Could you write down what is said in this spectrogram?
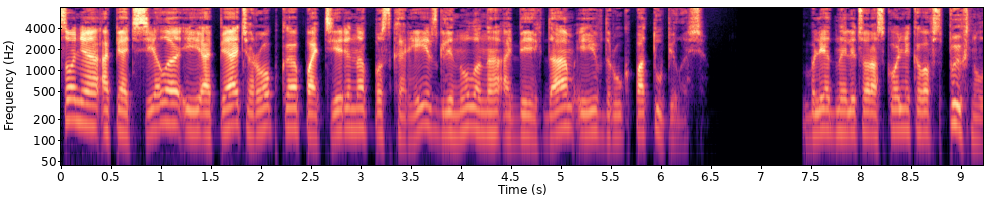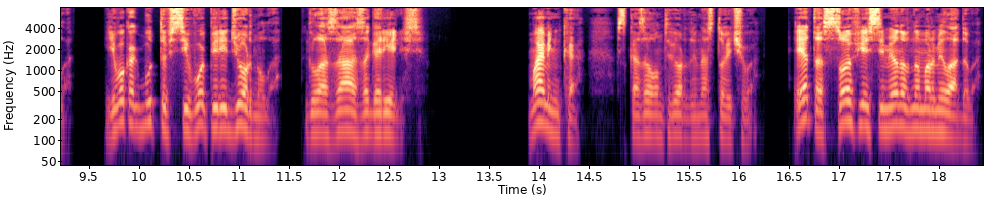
Соня опять села и опять робко, потеряно, поскорее взглянула на обеих дам и вдруг потупилась. Бледное лицо Раскольникова вспыхнуло, его как будто всего передернуло, глаза загорелись. «Маменька», — сказал он твердо и настойчиво, — «это Софья Семеновна Мармеладова,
